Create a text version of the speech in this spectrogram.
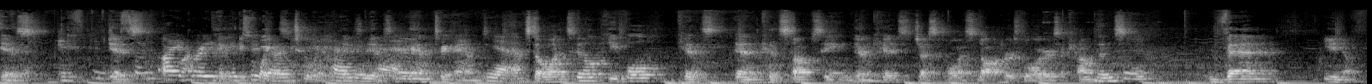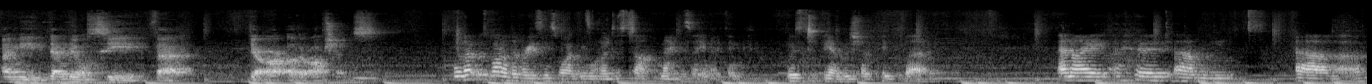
is It's is I agree that the it two equates to it. hand It's, in it's hand. hand to hand. Yeah. So until people can and can stop seeing their kids just oh, as doctors, lawyers, accountants, then you know, I mean, then they will see that there are other options. Well, that was one of the reasons why we wanted to start the magazine, I think, was to be able to show people that. And I, I heard, um, uh,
